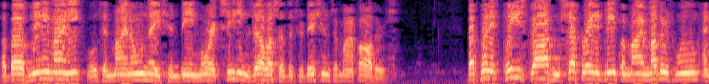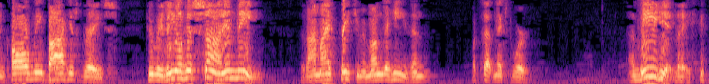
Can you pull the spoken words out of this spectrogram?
above many mine equals in mine own nation, being more exceeding zealous of the traditions of my fathers. But when it pleased God who separated me from my mother's womb and called me by his grace to reveal his son in me, that I might preach him among the heathen, what's that next word? Immediately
